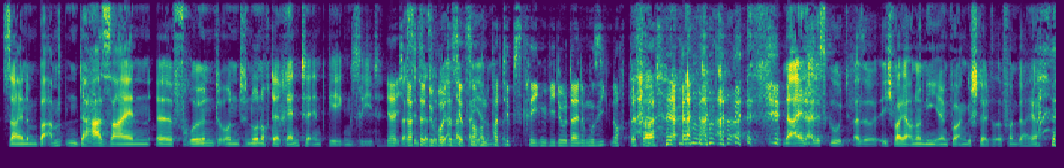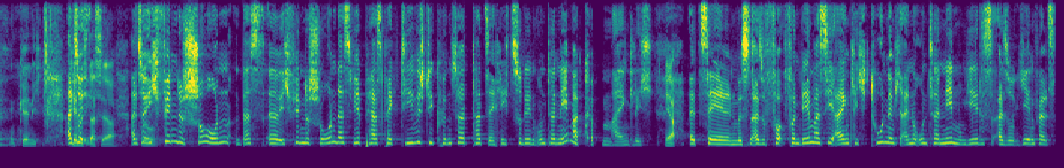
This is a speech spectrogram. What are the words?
seinem Beamtendasein äh, frönt und nur noch der Rente entgegensieht. Ja, ich das dachte, ja so du wolltest jetzt noch ein paar Tipps kriegen, wie du deine Musik noch besser. Nein, alles gut. Also ich war ja auch noch nie irgendwo angestellt, also von daher kenne ich, kenn also, ich das ja. Also so. ich finde schon, dass äh, ich finde schon, dass wir perspektivisch die Künstler tatsächlich zu den Unternehmerköppen eigentlich ja. erzählen müssen. Also von, von dem, was sie eigentlich tun, nämlich eine Unternehmung. Jedes, also jedenfalls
